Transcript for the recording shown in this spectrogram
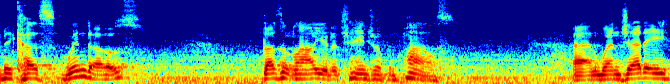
because Windows doesn't allow you to change open files. And when Jetty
